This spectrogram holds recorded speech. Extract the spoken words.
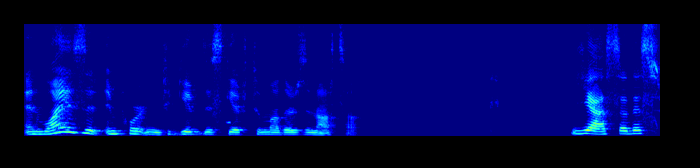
and why is it important to give this gift to mothers in Artsakh? Yeah, so this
